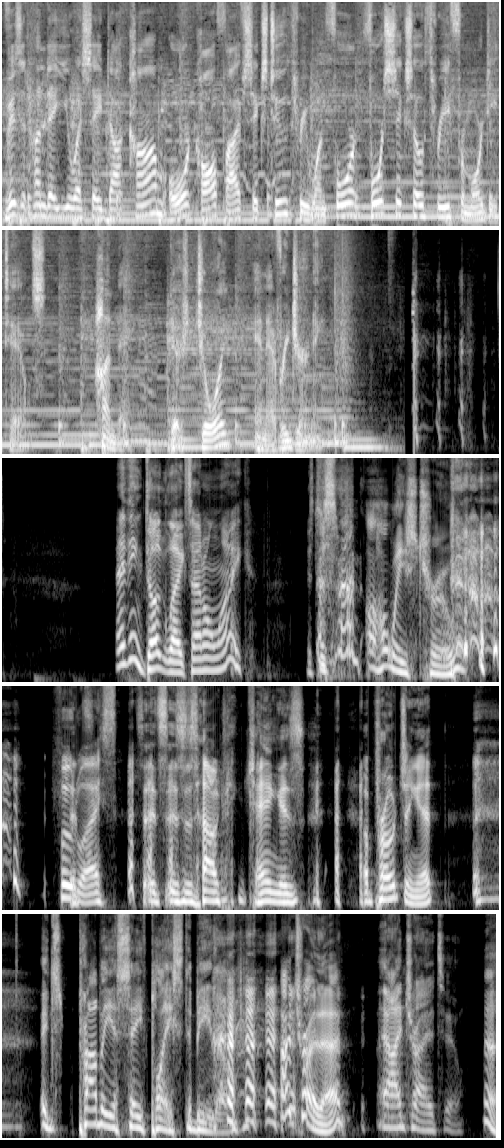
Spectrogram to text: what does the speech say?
Visit HyundaiUSA.com or call 562-314-4603 for more details. Hyundai, there's joy in every journey. Anything Doug likes, I don't like. It's That's just not always true. food wise. It's, it's this is how Kang is approaching it. it's probably a safe place to be, though. I'd try that. Yeah, I try it too. Yeah.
